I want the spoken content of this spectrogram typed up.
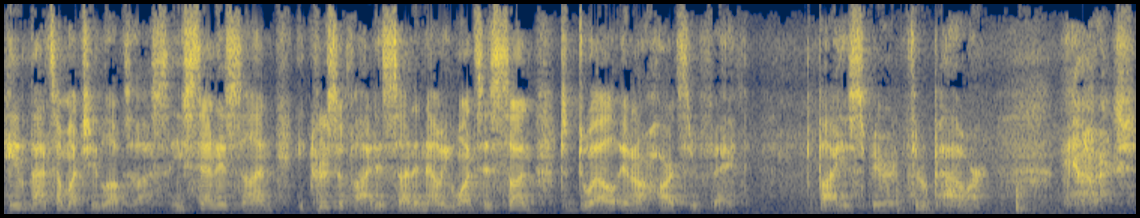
He, that's how much he loves us. He sent his son, he crucified his son, and now he wants his son to dwell in our hearts through faith, by his spirit, through power. Gosh.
